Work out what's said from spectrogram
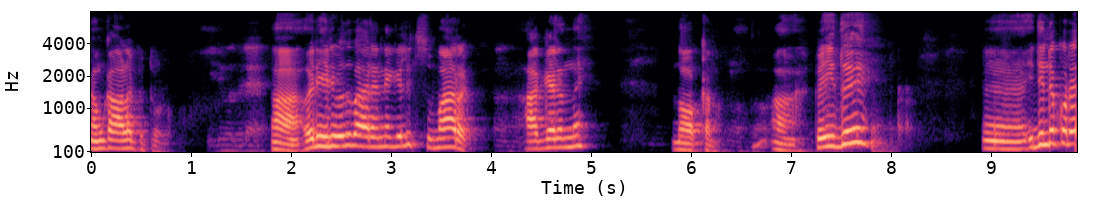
നമുക്ക് ആളെ കിട്ടുള്ളൂ. ആ ഒരു ഇരുപത് പാരനെങ്കിൽ സുമാറ് അകലന്ന് നോക്കണം. ആ. ഇപ്പം ഇത് ഇതിന്റെ ഇതിന്റെ കുറേ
